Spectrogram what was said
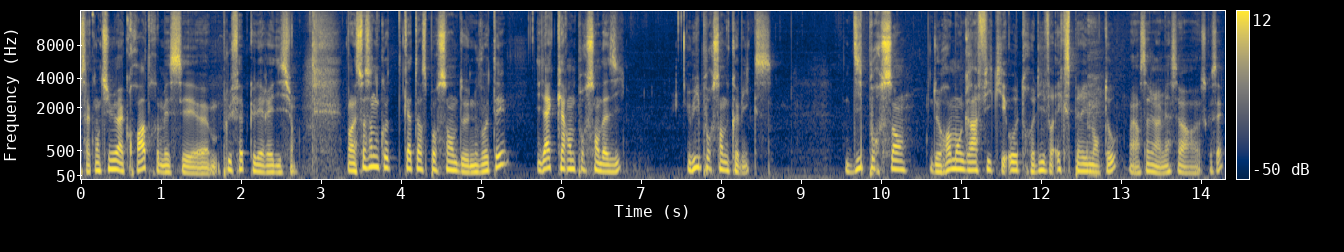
ça continue à croître, mais c'est euh, plus faible que les rééditions. Dans les 74% de nouveautés, il y a 40% d'Asie, 8% de comics, 10% de romans graphiques et autres livres expérimentaux. Alors ça, j'aimerais bien savoir euh, ce que c'est.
